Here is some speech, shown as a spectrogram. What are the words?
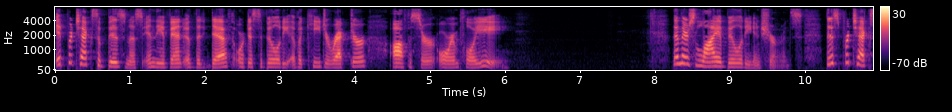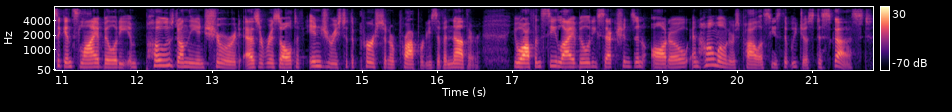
It protects a business in the event of the death or disability of a key director, officer, or employee. Then there's liability insurance. This protects against liability imposed on the insured as a result of injuries to the person or properties of another. You often see liability sections in auto and homeowners policies that we just discussed.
